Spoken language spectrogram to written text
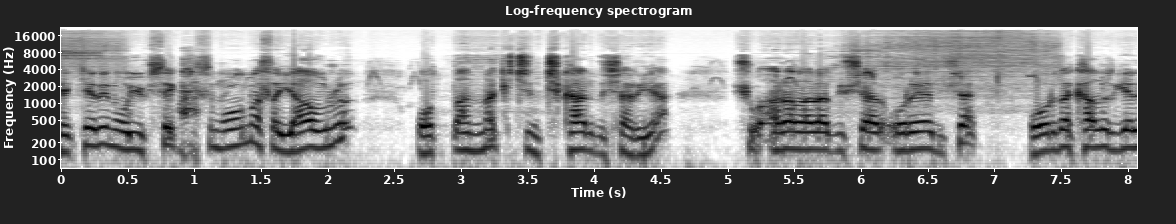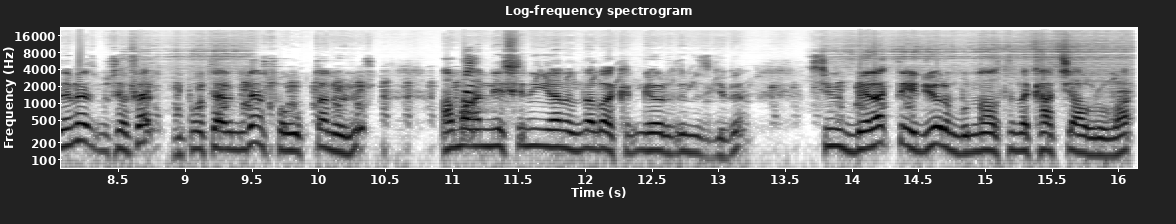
tekerin o yüksek kısmı olmasa yavru otlanmak için çıkar dışarıya. Şu aralara düşer, oraya düşer. Orada kalır gelemez bu sefer hipotermiden soğuktan ölür. Ama annesinin yanında bakın gördüğünüz gibi. Şimdi merak da ediyorum bunun altında kaç yavru var.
